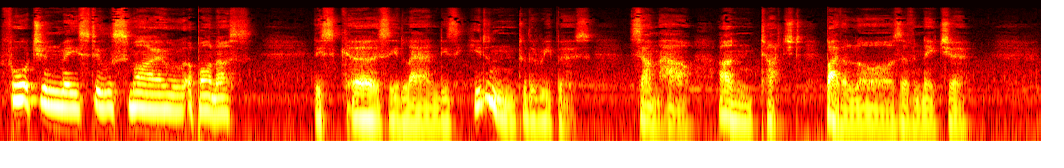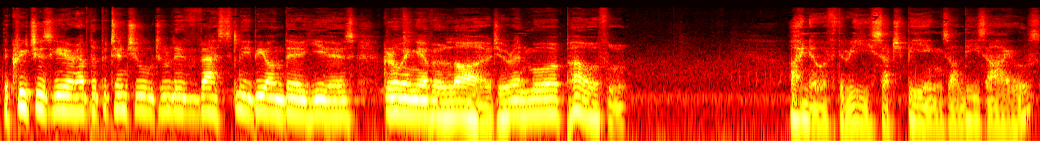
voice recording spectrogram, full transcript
fortune may still smile upon us. This cursed land is hidden to the reapers, somehow untouched by the laws of nature. The creatures here have the potential to live vastly beyond their years, growing ever larger and more powerful. I know of three such beings on these isles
